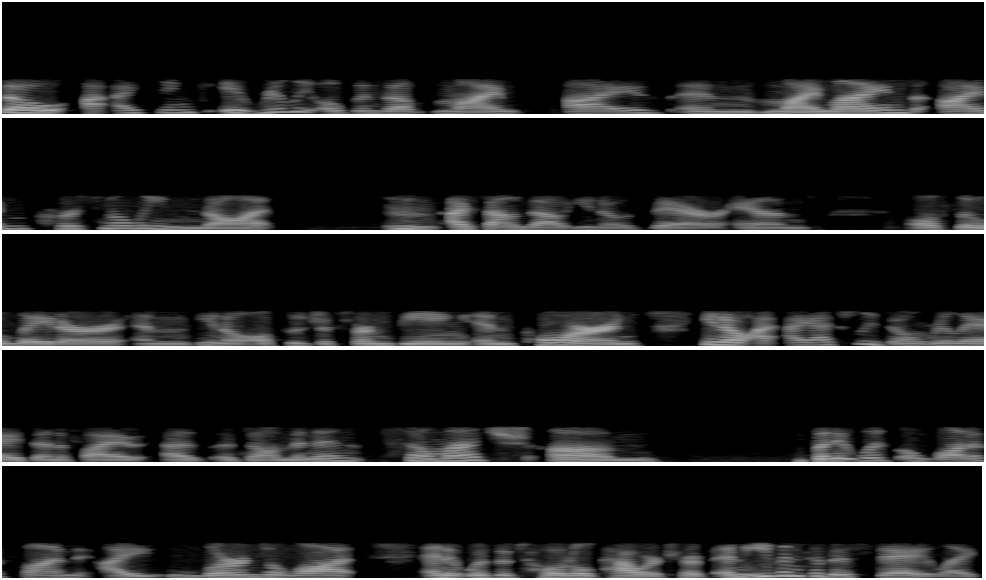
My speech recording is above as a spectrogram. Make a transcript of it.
so I think it really opened up my eyes and my mind. I'm personally not. I found out, you know, there and also later and you know also just from being in porn you know i, I actually don't really identify as a dominant so much um but it was a lot of fun i learned a lot and it was a total power trip. And even to this day, like,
